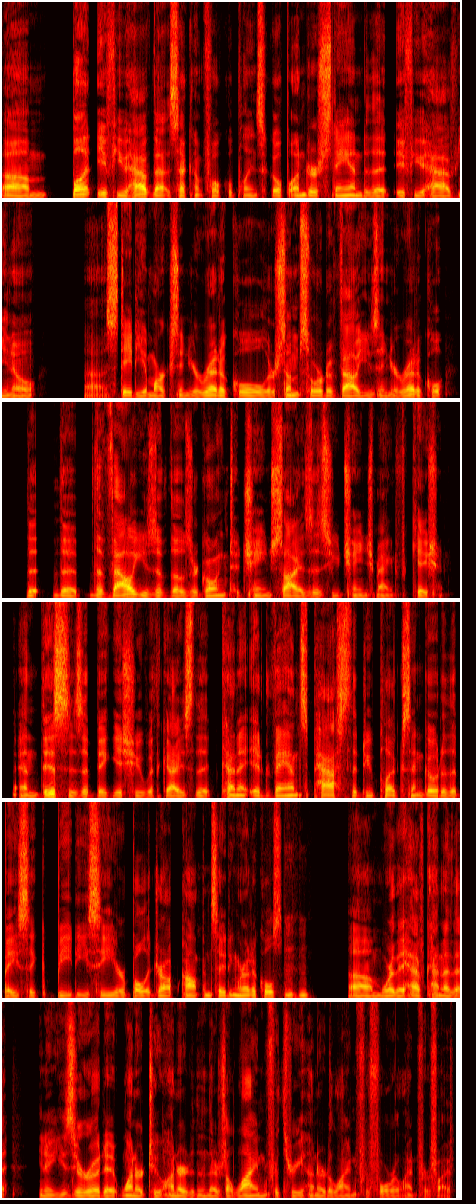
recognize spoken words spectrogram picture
Um, but if you have that second focal plane scope, understand that if you have, you know, uh, stadia marks in your reticle or some sort of values in your reticle, the, the, the values of those are going to change size as you change magnification. And this is a big issue with guys that kind of advance past the duplex and go to the basic BDC or bullet drop compensating reticles, Mhm. um, where they have kind of the, you know, you zero it at one or 200, and then there's a line for 300, a line for four, a line for five.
